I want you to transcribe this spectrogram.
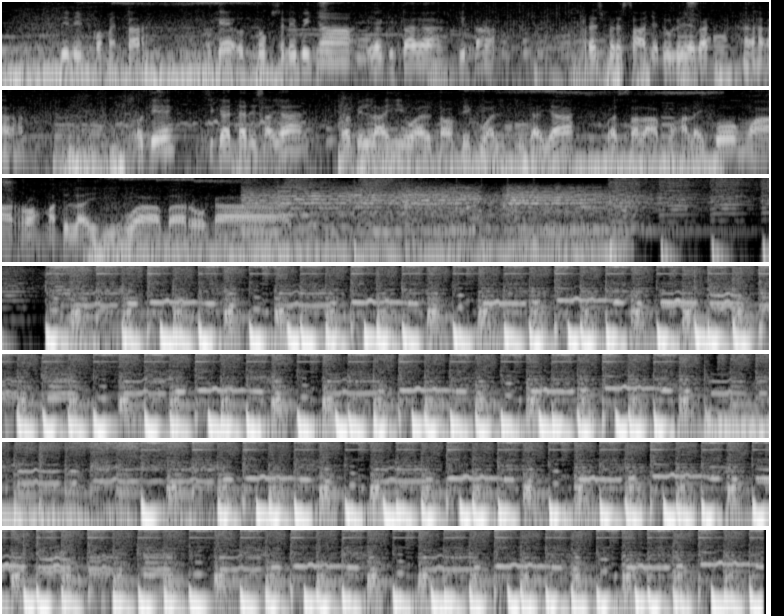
di link komentar. Oke untuk selebihnya ya kita ya kita press press saja dulu ya kan? Oke sekian dari saya. Wabillahi wal taufik wal hidayah. Wassalamualaikum warahmatullahi wabarakatuh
